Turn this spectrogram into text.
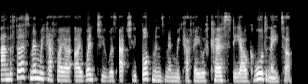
And the first memory cafe I, I went to was actually Bodmin's Memory Cafe with Kirsty, our coordinator,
